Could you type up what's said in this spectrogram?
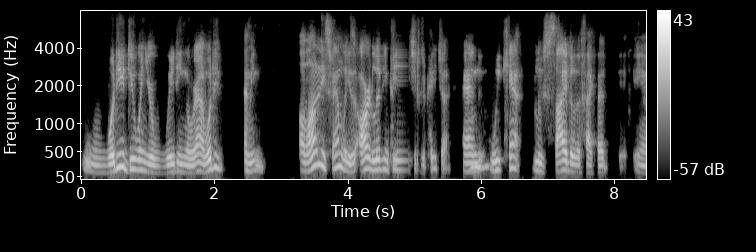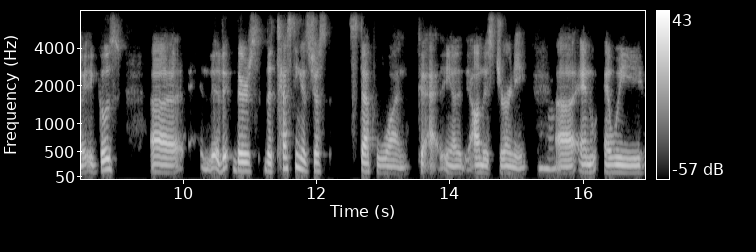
what do you do when you're waiting around? What do you, I mean? A lot of these families are living paycheck to paycheck, and Mhm. we can't lose sight of the fact that you know it goes uh, th- th- there's the testing is just step one to you know on this journey Mhm. uh, and and we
